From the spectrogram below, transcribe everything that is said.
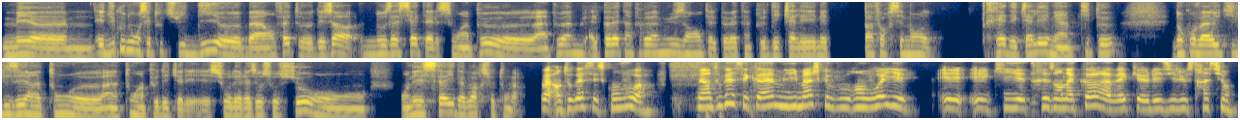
Mais euh, et du coup, nous, on s'est tout de suite dit, euh, ben, en fait, euh, déjà, nos assiettes, elles sont un peu, un peu, elles peuvent être un peu amusantes, elles peuvent être un peu décalées, mais pas forcément très décalées, mais un petit peu. Donc, on va utiliser un ton, un ton un peu décalé. Et sur les réseaux sociaux, on, on essaye d'avoir ce ton-là. en tout cas, c'est ce qu'on voit. Mais en tout cas, c'est quand même l'image que vous renvoyez et, qui est très en accord avec euh, les illustrations.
